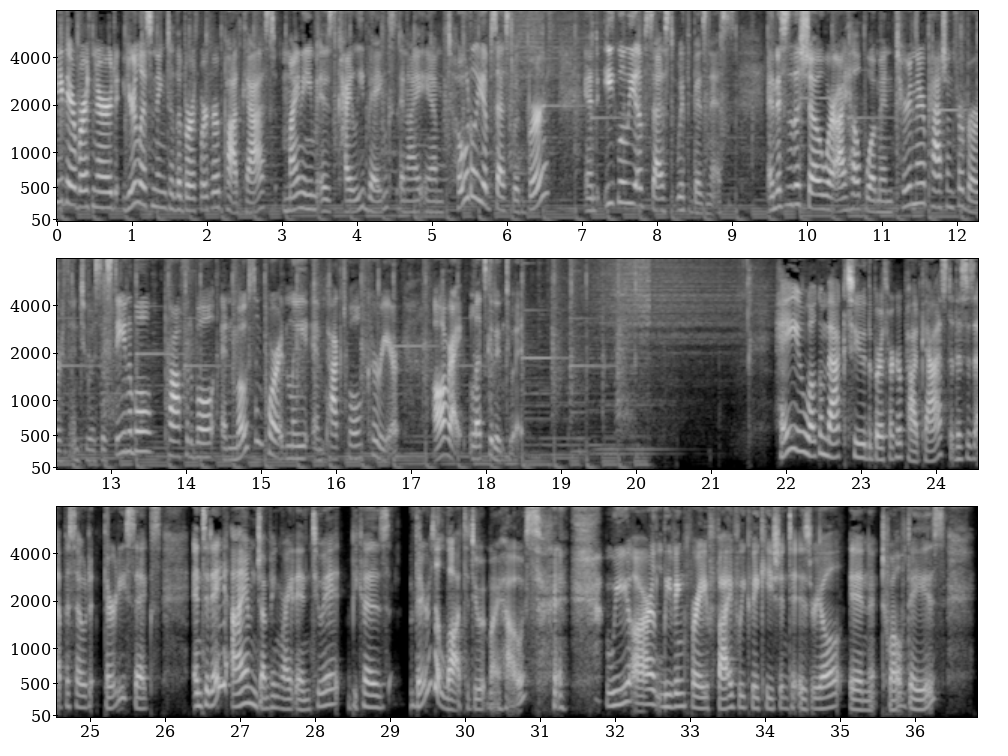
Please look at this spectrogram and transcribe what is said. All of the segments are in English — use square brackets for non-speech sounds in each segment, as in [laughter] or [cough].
Hey there, birth nerd. You're listening to the Birth Worker podcast. My name is Kylie Banks, and I am totally obsessed with birth and equally obsessed with business. And this is the show where I help women turn their passion for birth into a sustainable, profitable, and most importantly, impactful career. All right, let's get into it. Hey, welcome back to the Birth Worker podcast. This is episode 36. And today I am jumping right into it because there's a lot to do at my house. [laughs] we are leaving for a five week vacation to Israel in 12 days,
